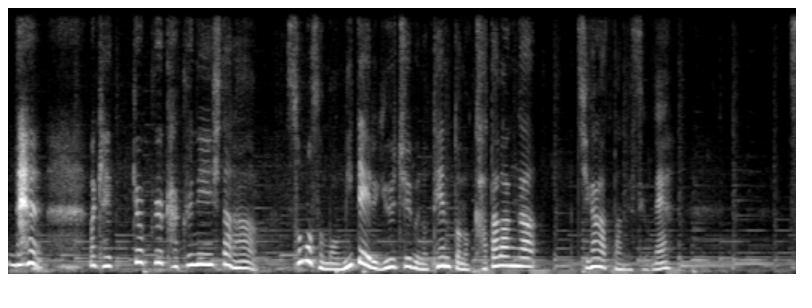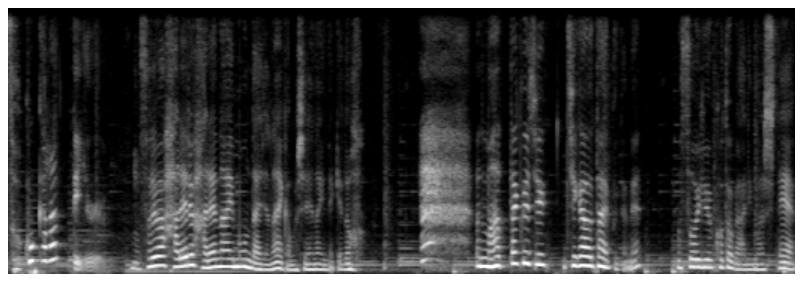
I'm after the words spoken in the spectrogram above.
で、まあ、結局確認したらそもそも見ている YouTube のテントの型番が違かったんですよね。そこからっていうそれは晴れる晴れない問題じゃないかもしれないんだけど全くじ違うタイプでねそういうことがありまして。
